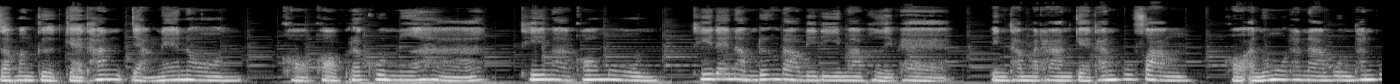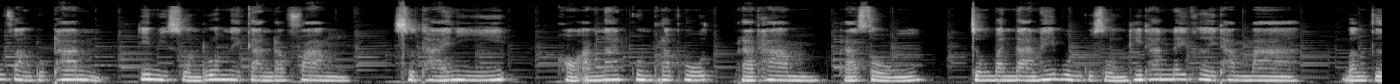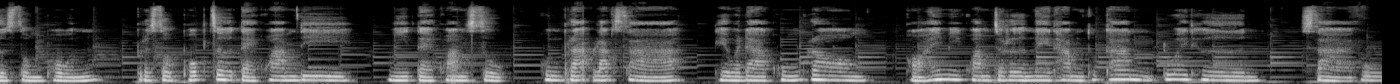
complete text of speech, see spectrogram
จะบังเกิดแก่ท่านอย่างแน่นอน ขอขอบพระคุณเนื้อหา ที่มาข้อมูล ที่ได้นำเรื่องราวดีๆ มาเผยแผ่ เป็นธรรมทานแก่ท่านผู้ฟัง ขออนุโมทนาบุญท่านผู้ฟังทุกท่าน ที่มีส่วนร่วมในการรับฟัง สุดท้ายนี้ ขออำนาจคุณพระพุทธ พระธรรม พระสงฆ์จงบันดาลให้บุญกุศลที่ท่านได้เคยทำมา บังเกิดส่งผล ประสบพบเจอแต่ความดี มีแต่ความสุข คุณพระรักษา เทวดาคุ้มครอง ขอให้มีความเจริญในธรรมทุกท่านด้วยเทิน สาธุ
